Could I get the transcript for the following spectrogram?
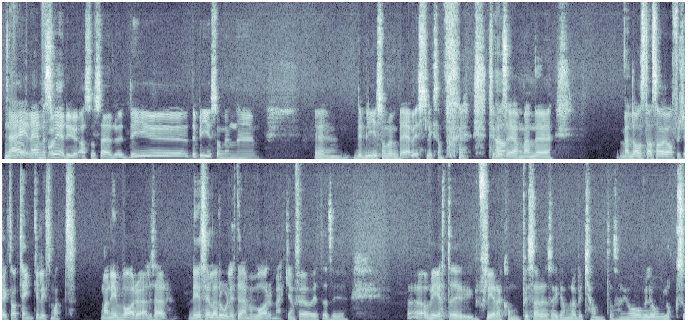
Nej, För- nej, men för- så är det ju. Alltså, så här, det, är ju det blir ju som en... eh, Eh, det blir som en bebis, liksom. till Ja. att säga. Men, eh, men någonstans har jag försökt ha tänket liksom att man är varu... Eller så här, det är så jävla roligt det här med varumärken. För jag vet att det, jag vet eh, flera kompisar, så gamla bekanta, som jag vill, jag vill också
